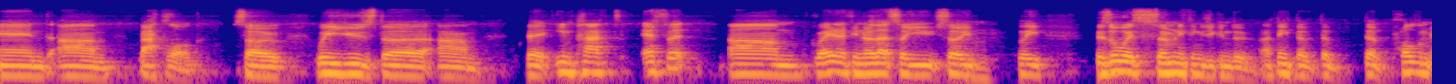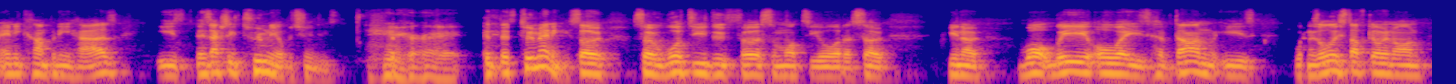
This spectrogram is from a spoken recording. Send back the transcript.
and um, backlog. So we use the um, the impact effort um, great. And if you know that, so you so mm. there's always so many things you can do. I think the, the the problem any company has is there's actually too many opportunities. You're right. There's too many. So so what do you do first, and what's the order? So you know what we always have done is when there's all this stuff going on,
